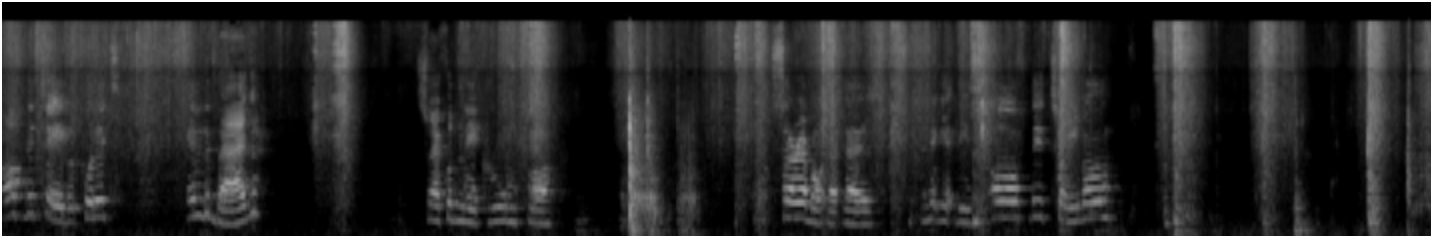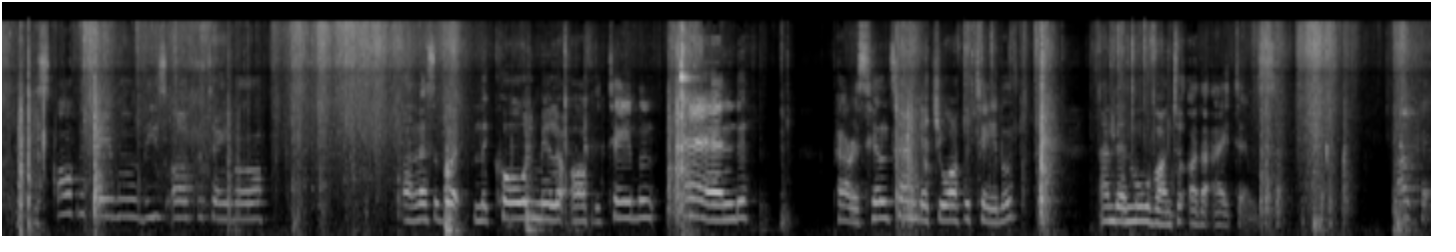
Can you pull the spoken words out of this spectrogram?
off the table, put it in the bag so I could make room for sorry about that guys. Let me get these off the table. This off the table these off the table. And let's get Nicole Miller off the table and Paris Hilton get you off the table. And then move on to other items okay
